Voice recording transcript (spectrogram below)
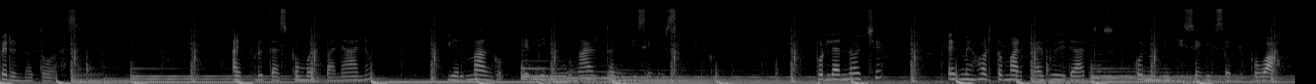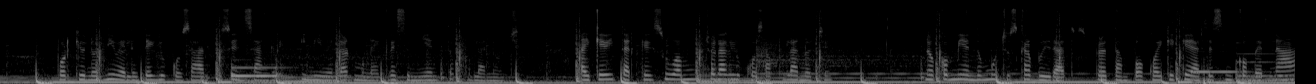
pero no todas. Hay frutas como el banano y el mango que tienen un alto índice glucémico. Por la noche es mejor tomar carbohidratos con un índice glucémico bajo porque unos niveles de glucosa altos en sangre inhiben la hormona de crecimiento por la noche. Hay que evitar que suba mucho la glucosa por la noche, no comiendo muchos carbohidratos, pero tampoco hay que quedarse sin comer nada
